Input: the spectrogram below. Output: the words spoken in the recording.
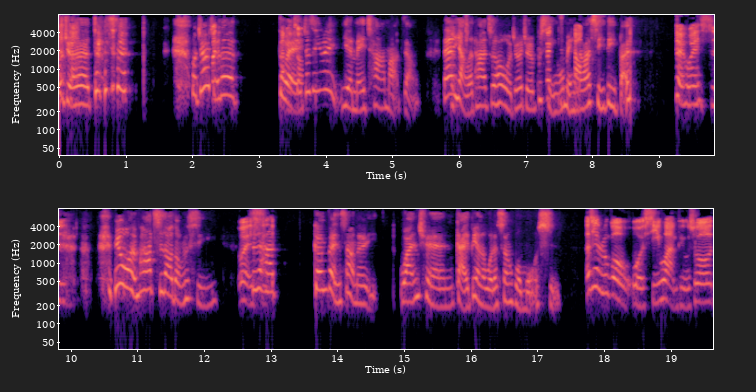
我觉得 就是，我就会觉得，对，就是因为也没差嘛，这样。但是养了它之后，我就会觉得不行，我每天都要吸地板。对，我也是，因为我很怕吃到东西。我也是，就是它根本上的完全改变了我的生活模式。而且如果我洗碗，比如说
